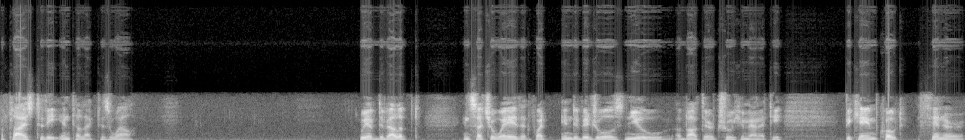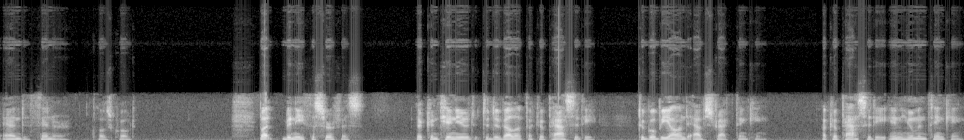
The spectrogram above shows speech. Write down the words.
applies to the intellect as well. We have developed in such a way that what individuals knew about their true humanity became, quote, thinner and thinner, But beneath the surface, there continued to develop a capacity to go beyond abstract thinking, a capacity in human thinking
